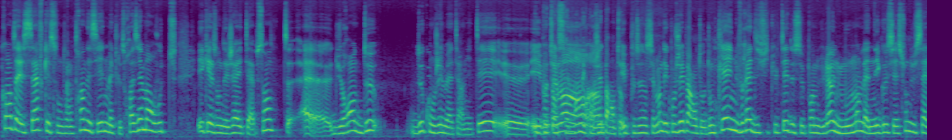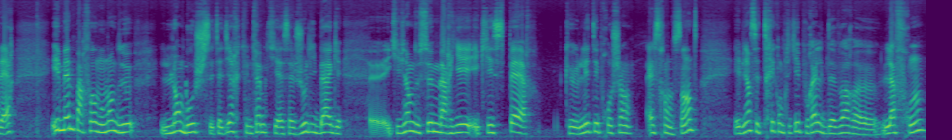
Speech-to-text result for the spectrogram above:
quand elles savent qu'elles sont en train d'essayer de mettre le troisième en route et qu'elles ont déjà été absentes durant deux de congés maternité euh, et, potentiellement des congés parentaux. et potentiellement des congés parentaux. Donc il y a une vraie difficulté de ce point de vue-là au moment de la négociation du salaire et même parfois au moment de l'embauche, c'est-à-dire qu'une femme qui a sa jolie bague euh, et qui vient de se marier et qui espère que l'été prochain elle sera enceinte, eh bien c'est très compliqué pour elle d'avoir euh, l'affront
